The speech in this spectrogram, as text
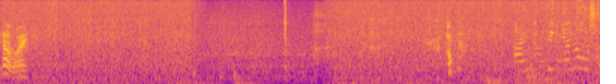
Давай. Хоп. Айден, ты мне нужен!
